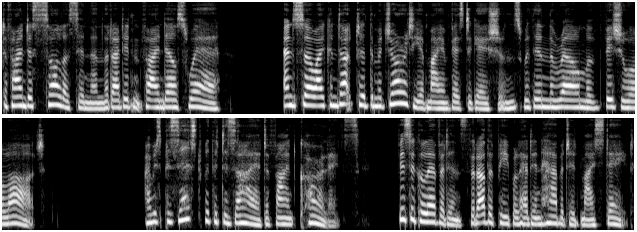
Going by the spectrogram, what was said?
to find a solace in them that I didn't find elsewhere, and so I conducted the majority of my investigations within the realm of visual art. I was possessed with a desire to find correlates, physical evidence that other people had inhabited my state.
